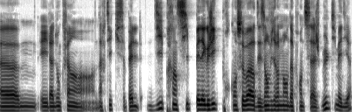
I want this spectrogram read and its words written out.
Euh, et il a donc fait un, un article qui s'appelle 10 principes pédagogiques pour concevoir des environnements d'apprentissage multimédia.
